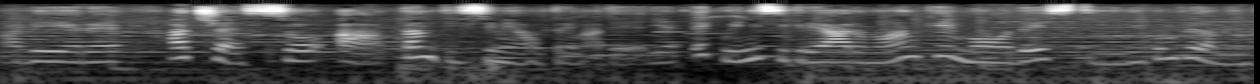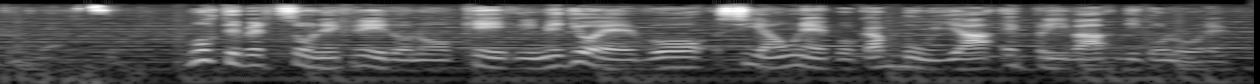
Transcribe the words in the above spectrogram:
avere accesso a tantissime altre materie e quindi si crearono anche mode e stili completamente diversi. Molte persone credono che il Medioevo sia un'epoca buia e priva di colore.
